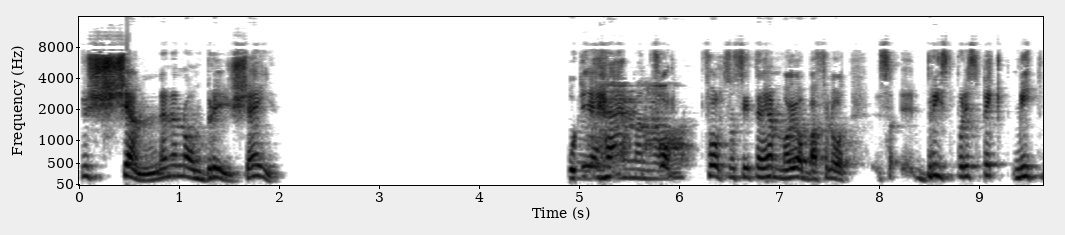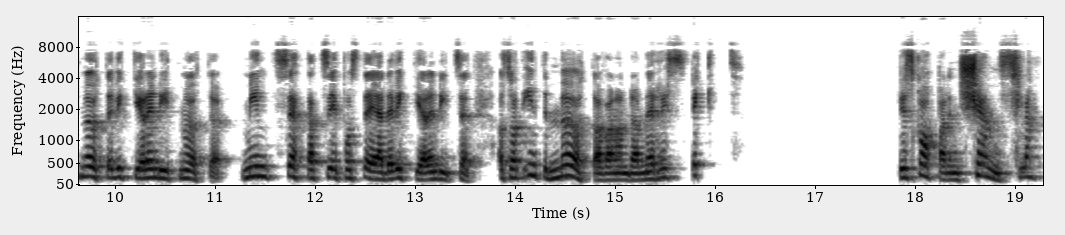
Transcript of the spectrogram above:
Du känner när någon bryr sig. Och det är här folk, folk, som sitter hemma och jobbar, förlåt, brist på respekt. Mitt möte är viktigare än ditt möte. Mitt sätt att se på städer är viktigare än ditt sätt. Alltså att inte möta varandra med respekt. Det skapar en känsla.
